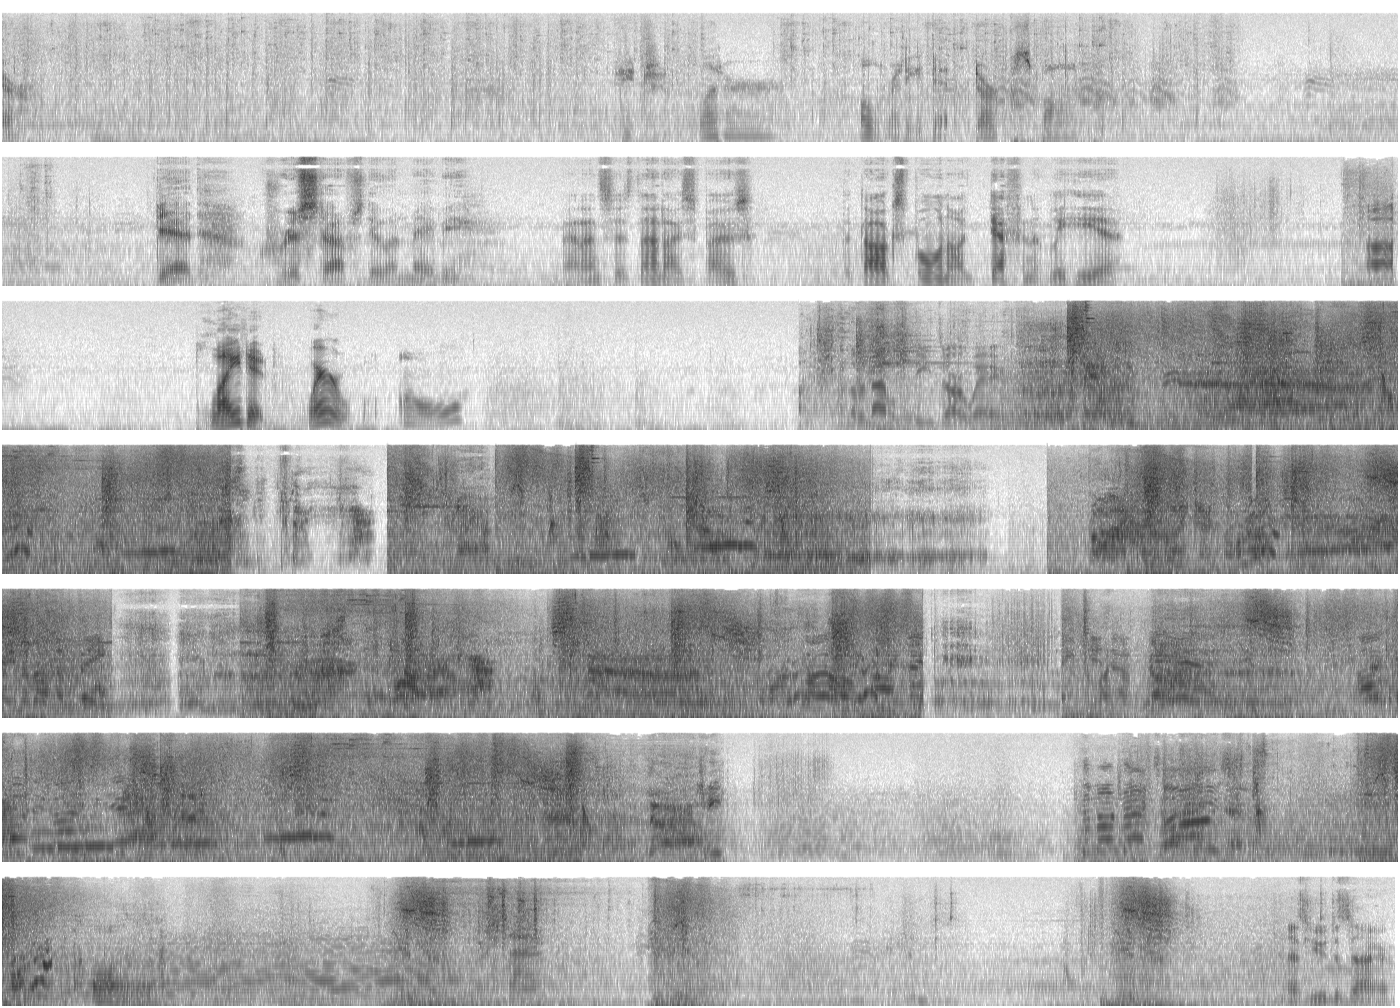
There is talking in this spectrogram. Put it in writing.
There. Ancient letter. Already dead darkspawn. Dead. Kristoff's doing, maybe. That answers that, I suppose. The Darkspawn are definitely here. Ah, Blighted werewolf. Oh. Battle speeds our way. As you desire.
